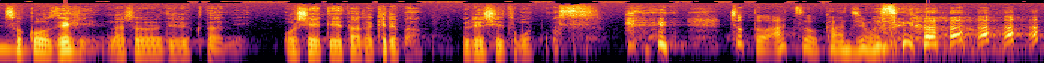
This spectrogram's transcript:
ん。そこをぜひナショナルディレクターに教えていただければ嬉しいと思ってます。ちょっと圧を感じますが。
